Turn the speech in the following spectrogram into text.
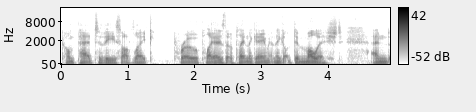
compared to these sort of like pro players that were playing the game, and they got demolished. And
